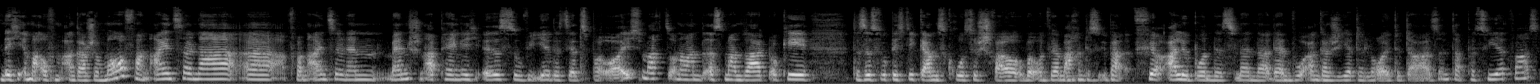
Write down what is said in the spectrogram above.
nicht immer auf dem Engagement von einzelner, äh, von einzelnen Menschen abhängig ist, so wie ihr das jetzt bei euch macht, sondern dass man sagt, okay, das ist wirklich die ganz große Schraube und wir machen das über für alle Bundesländer, denn wo engagierte Leute da sind, da passiert was,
